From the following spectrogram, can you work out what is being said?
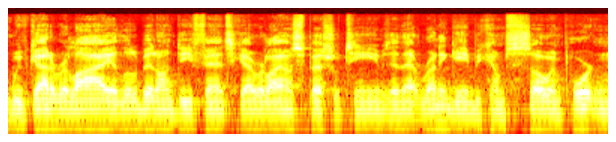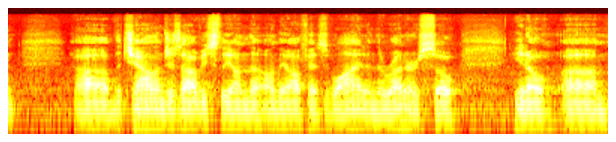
we've got to rely a little bit on defense. Got to rely on special teams, and that running game becomes so important. Uh, the challenge is obviously on the on the offensive line and the runners. So, you know, um,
